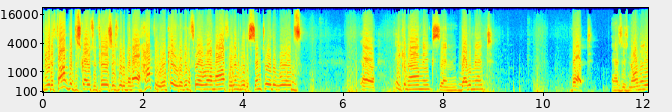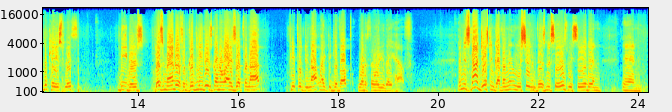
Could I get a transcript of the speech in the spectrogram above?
You would have thought that the scribes and Pharisees would have been all happy. Okay, we're going to throw Rome off. We're going to be the center of the world's uh, economics and government. But, as is normally the case with leaders, doesn't matter if a good leader is going to rise up or not, people do not like to give up what authority they have. And it's not just in government, we see it in businesses, we see it in, in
